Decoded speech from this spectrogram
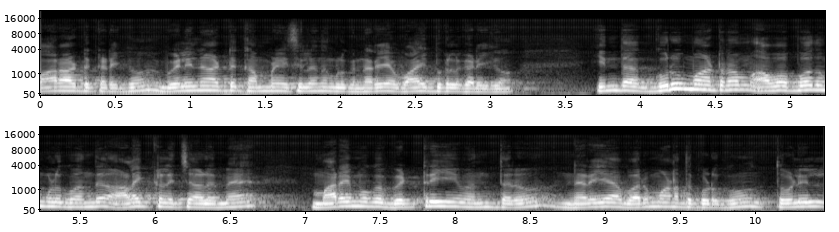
பாராட்டு கிடைக்கும். வெளிநாட்டு கம்பெனிஸ்லேருந்து உங்களுக்கு நிறைய வாய்ப்புகள் கிடைக்கும். இந்த குரு மாற்றம் அவ்வப்போது உங்களுக்கு வந்து அலைக்கழிச்சாலுமே மறைமுக வெற்றியும் வந்து தரும். நிறையா வருமானத்தை கொடுக்கும். தொழில்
